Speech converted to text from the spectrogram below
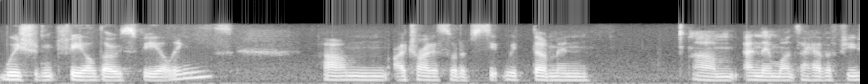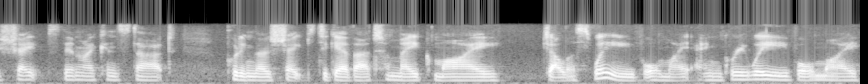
we shouldn't feel those feelings. Um, I try to sort of sit with them and um, and then once I have a few shapes, then I can start putting those shapes together to make my jealous weave or my angry weave or my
